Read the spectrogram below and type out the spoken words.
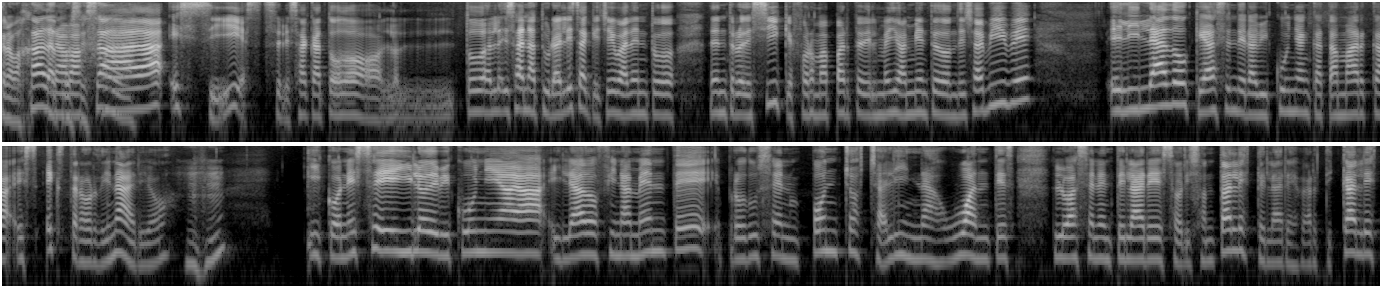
Trabajada, procesada. Es, sí, se le saca todo, toda esa naturaleza que lleva dentro, dentro de sí, que forma parte del medio ambiente donde ella vive. El hilado que hacen de la vicuña en Catamarca es extraordinario. Y con ese hilo de vicuña hilado finamente producen ponchos, chalinas, guantes, lo hacen en telares horizontales, telares verticales,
